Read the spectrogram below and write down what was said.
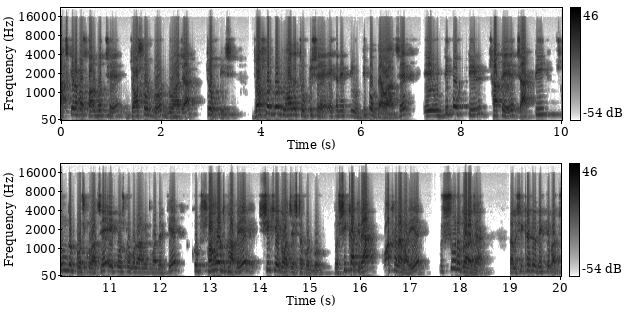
আজকের আমার সলভ হচ্ছে যশোর বোর্ড দু হাজার চব্বিশ। যশোর বোর্ড দু হাজার চব্বিশে এখানে একটি উদ্দীপক দেওয়া আছে। এই উদ্দীপকটির সাথে চারটি সুন্দর প্রশ্ন আছে। এই প্রশ্নগুলো আমি তোমাদেরকে খুব সহজভাবে শিখিয়ে দেওয়ার চেষ্টা করব। তো শিক্ষার্থীরা, কথা না বাড়িয়ে শুরু করা যাক। তাহলে শিক্ষার্থীরা দেখতে পাচ্ছ,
